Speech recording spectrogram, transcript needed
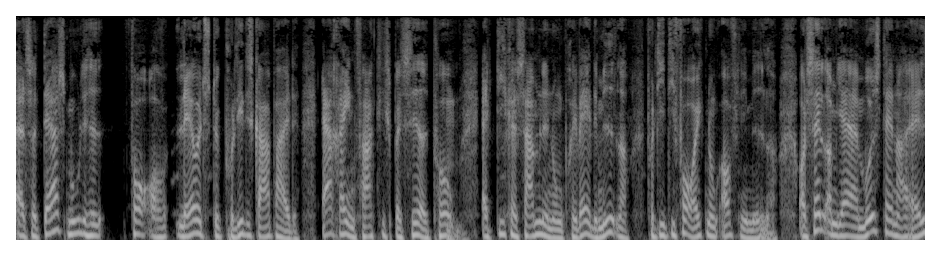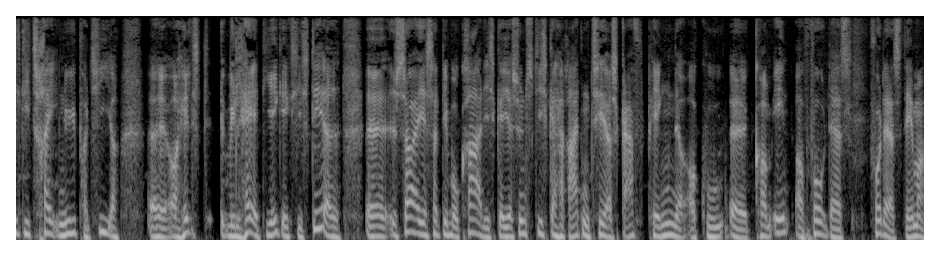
altså deres mulighed for at lave et stykke politisk arbejde, er rent faktisk baseret på, mm. at de kan samle nogle private midler, fordi de får ikke nogen offentlige midler. Og selvom jeg er modstander af alle de tre nye partier, øh, og helst vil have, at de ikke eksisterede, øh, så er jeg så demokratisk, at jeg synes, de skal have retten til at skaffe pengene og kunne øh, komme ind og få deres, få deres stemmer.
